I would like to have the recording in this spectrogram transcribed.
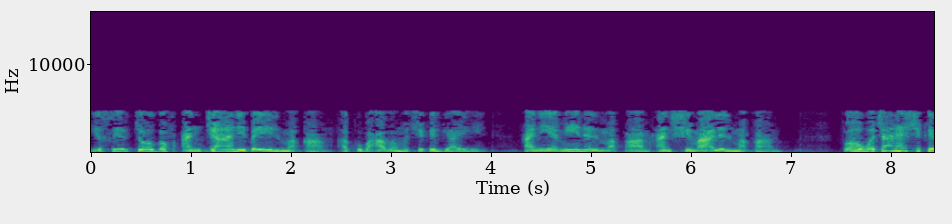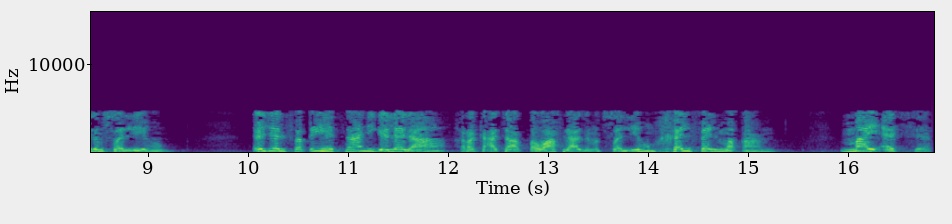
يصير توقف عن جانبي المقام. أكو بعضهم هالشكل قايلين. عن يمين المقام عن شمال المقام. فهو كان هالشكل مصليهم. اجى الفقيه الثاني قال له لا ركعتا الطواف لازم تصليهم خلف المقام ما يأثر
